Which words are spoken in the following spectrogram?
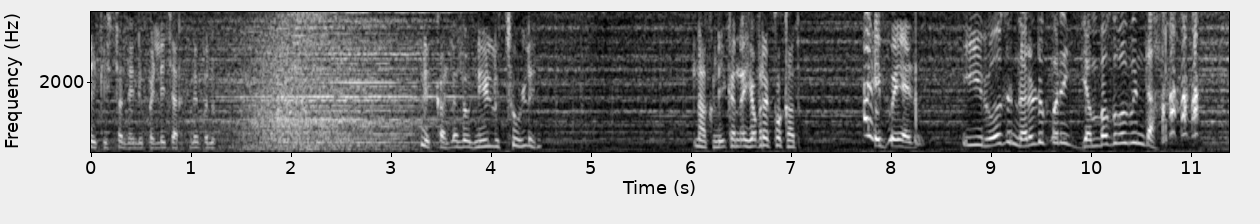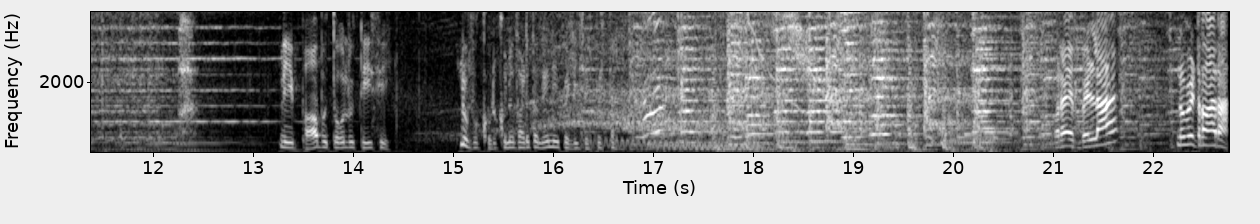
నీకు ఇష్టం లేని పెళ్ళి జరగనివ్వను నీ కళ్ళలో నీళ్ళు చూడలేను. నాకు నీకన్నా ఎవరెక్కువ కాదు. అయిపోయాడు. ఈ రోజు నరుడు పని జంబగోవింద. నీ బాబు తోలు తీసి నువ్వు కొడుకున్న వాడితోనే నీ పెళ్ళి జరిపిస్తాను. ఒరే బిళ్ళ నువ్వు ఇటు రారా?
